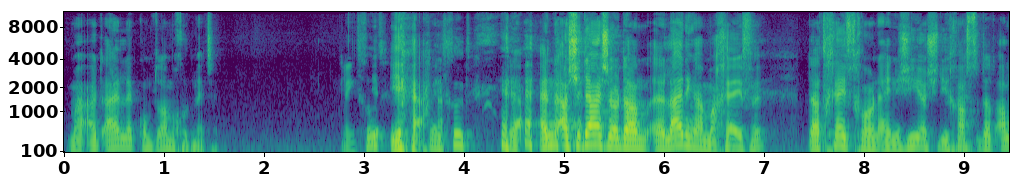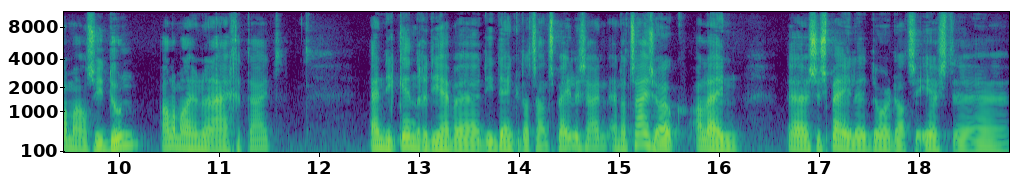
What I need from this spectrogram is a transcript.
maar uiteindelijk komt het allemaal goed met ze. Klinkt goed. Ja, Klinkt goed. ja. En als je daar zo dan eh, leiding aan mag geven, dat geeft gewoon energie als je die gasten dat allemaal ziet doen. Allemaal in hun eigen tijd. En die kinderen die, hebben, die denken dat ze aan het spelen zijn. En dat zijn ze ook. Alleen eh, ze spelen doordat ze eerst eh, eh,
